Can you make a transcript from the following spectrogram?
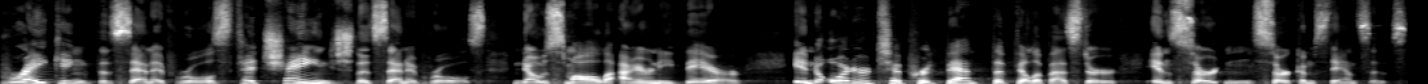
breaking the Senate rules to change the Senate rules. No small irony there. In order to prevent the filibuster in certain circumstances.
